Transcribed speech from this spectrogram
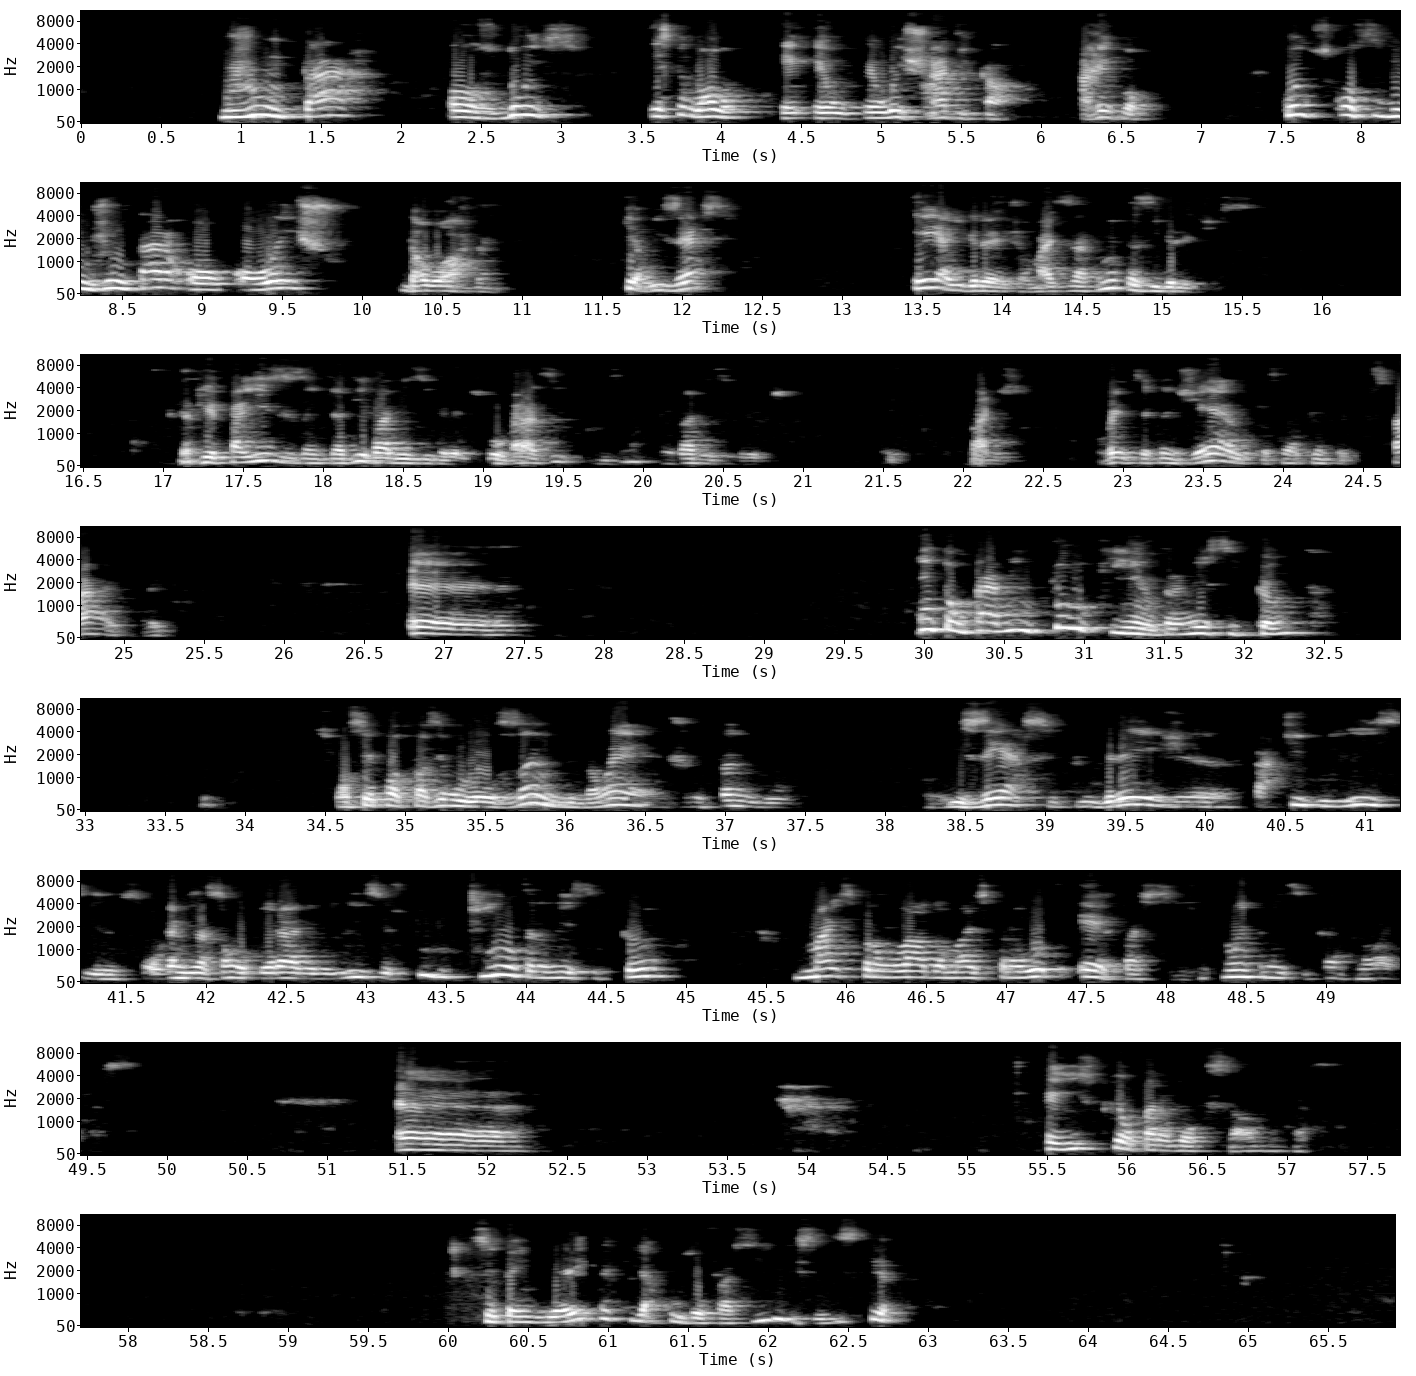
juntar aos dois. Este é o, é, é, o, é o eixo radical, a revolta. Quando se conseguiu juntar ao, ao eixo da ordem, que é o exército, e a igreja, ou mais exatamente as igrejas. Havia países em que havia várias igrejas. O Brasil, por exemplo, tem várias igrejas. Tem vários correntes evangélicas, né, pentecostais, por aí. É... Então, para mim, tudo que entra nesse campo, você pode fazer um losango, não é? Juntando exército, igreja, partido milícias, organização operária milícias, tudo que entra nesse campo, mais para um lado ou mais para outro, é fascismo. Não entra nesse campo, não é fascismo. É, é isso que é o paradoxal do fascismo. Você tem direita que acusa o fascismo de ser de esquerda.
